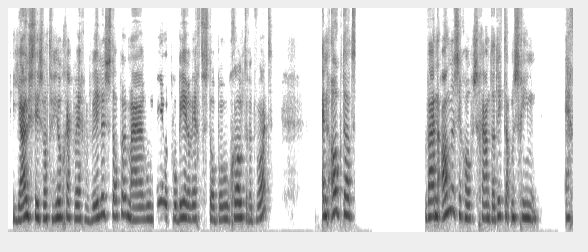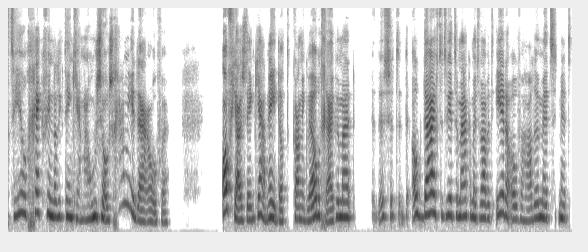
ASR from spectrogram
juist is wat we heel graag weg willen stoppen. Maar hoe meer we proberen weg te stoppen, hoe groter het wordt. En ook dat waar een ander zich over schaamt, dat ik dat misschien echt heel gek vind. Dat ik denk, ja, maar hoezo schaam je daarover? Of juist denk, ja, nee, dat kan ik wel begrijpen. Maar dus het, ook daar heeft het weer te maken met waar we het eerder over hadden. Met, met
